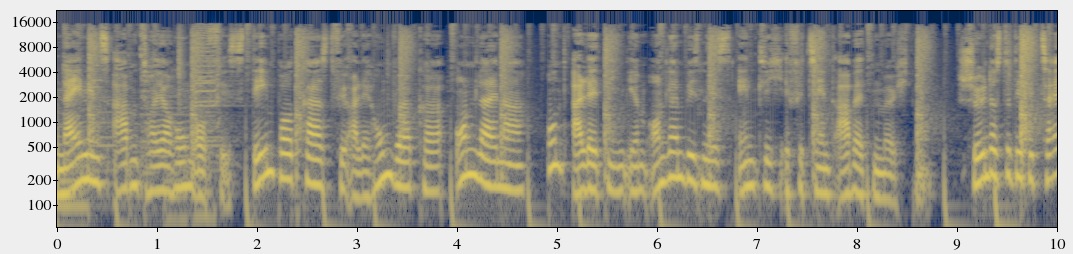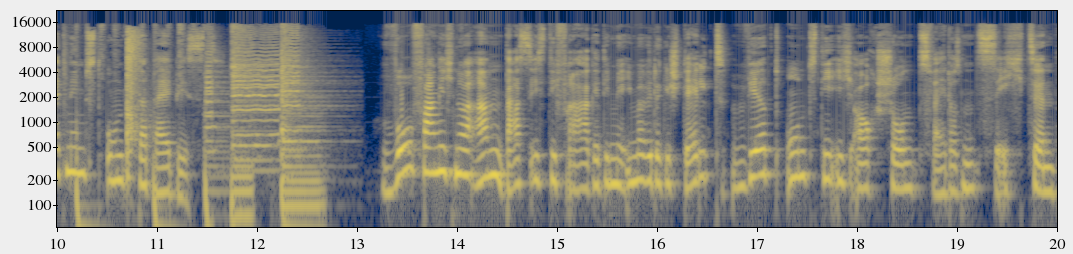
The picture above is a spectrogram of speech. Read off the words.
hinein ins Abenteuer Homeoffice, dem Podcast für alle Homeworker, Onliner und alle, die in ihrem Online-Business endlich effizient arbeiten möchten. Schön, dass du dir die Zeit nimmst und dabei bist. Wo fange ich nur an? Das ist die Frage, die mir immer wieder gestellt wird und die ich auch schon 2016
